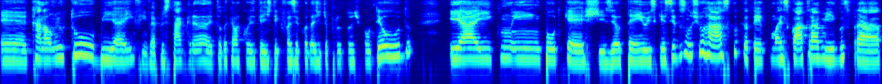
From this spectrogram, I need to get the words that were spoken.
é, canal no YouTube, aí, enfim, vai para o Instagram e toda aquela coisa que a gente tem que fazer quando a gente é produtor de conteúdo. E aí, em podcasts, eu tenho Esquecidos no Churrasco, que eu tenho com mais quatro amigos para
